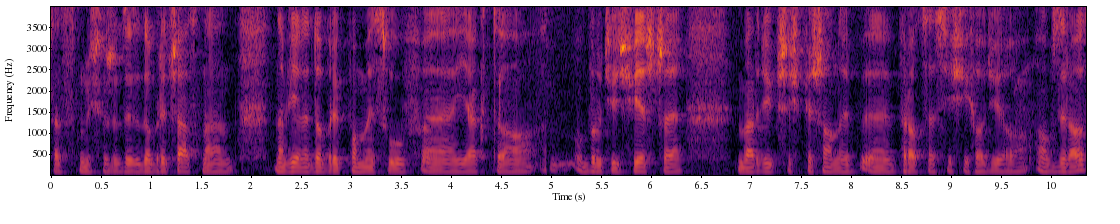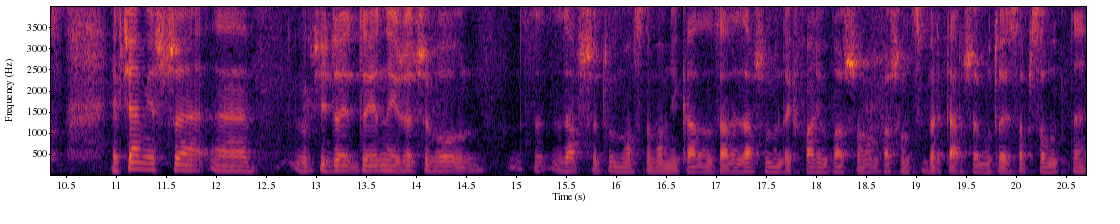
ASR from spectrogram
teraz myślę, że to jest dobry czas na, na wiele dobrych pomysłów, e, jak to obrócić w jeszcze bardziej przyspieszony e, proces, jeśli chodzi o, o wzrost. Ja chciałem jeszcze wrócić do, do jednej rzeczy, bo zawsze tu mocno wam nie kazać, ale zawsze będę chwalił waszą, waszą cybertarczę, bo to jest absolutny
